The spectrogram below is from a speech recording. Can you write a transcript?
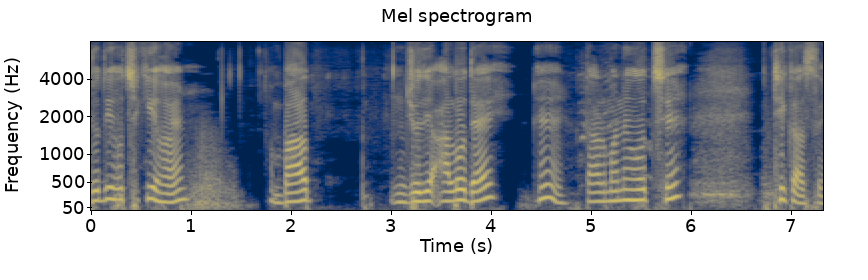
যদি হচ্ছে কি হয়, বাল্ব যদি আলো দেয় হ্যাঁ তার মানে হচ্ছে ঠিক আছে।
